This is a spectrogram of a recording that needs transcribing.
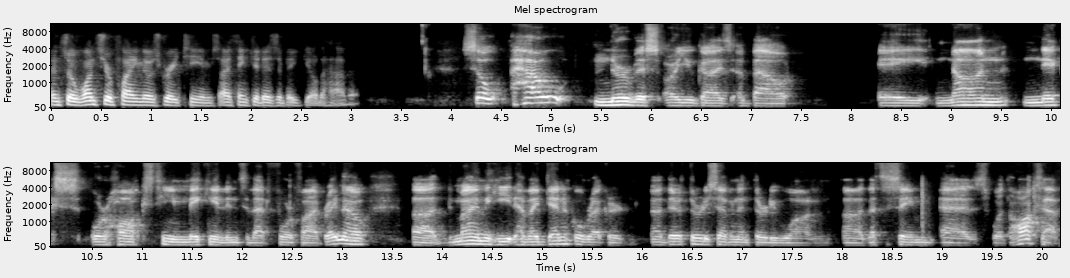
And so once you're playing those great teams, I think it is a big deal to have it. So, how nervous are you guys about a non Knicks or Hawks team making it into that four or five? Right now, uh, the Miami Heat have identical record. Uh, they're 37 and 31. Uh, that's the same as what the Hawks have.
